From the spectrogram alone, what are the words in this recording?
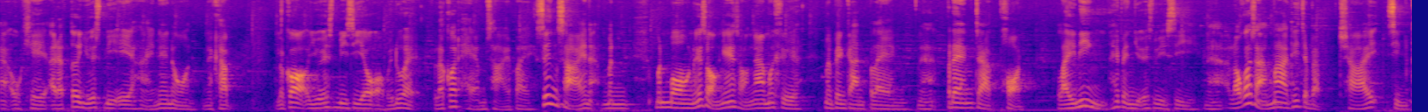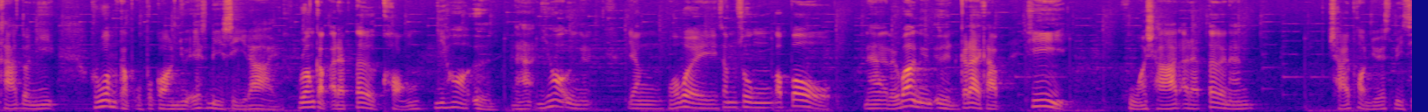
อะโอเคอะแดปเตอร์ USB-A หายแน่นอนนะครับแล้วก็ USB-C เอาออกไปด้วย แล้วก็แถมสายไป ซึ่งสายน่ะมันมันมองในสองแง่สองงามก็คือ มันเป็นการแปลงนะฮะแปลงจากพอร์ต Lightning ให้เป็น USB-C นะฮะเราก็สามารถที่จะแบบใช้สินค้าตัวนี้ ร่วมกับอุปกรณ์ USB-C ได้ ร่วมกับอะแดปเตอร์ของยี่ห้ออื่นนะฮะยี่ห้ออื่นอย่าง Huawei Samsung Oppo นะฮะหรือว่าอื่นๆ ก็ได้ครับ ที่หัวชาร์จอะแดปเตอร์นั้นใช้พอร์ต USB-C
